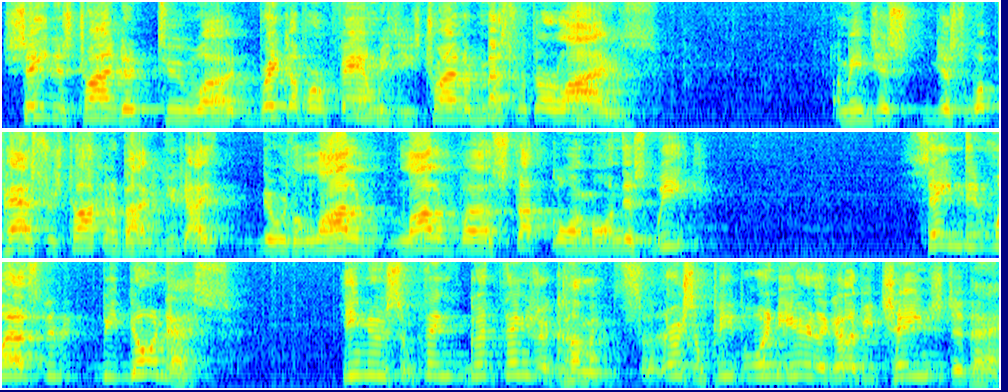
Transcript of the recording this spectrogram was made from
Satan is trying to, to uh, break up our families. He's trying to mess with our lives. I mean, just, just what Pastor's talking about. You guys, there was a lot of, lot of uh, stuff going on this week. Satan didn't want us to be doing this. He knew some thing, good things are coming. So there's some people in here that are going to be changed today.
